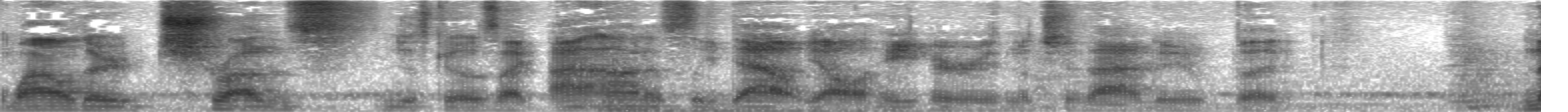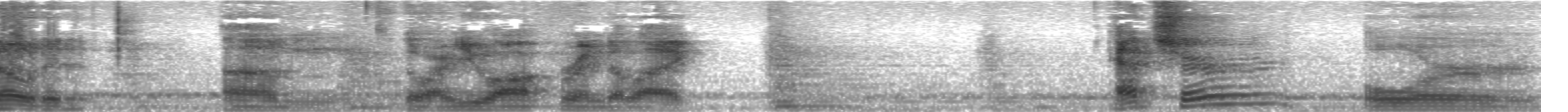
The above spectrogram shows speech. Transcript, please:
Wilder shrugs and just goes like, I honestly doubt y'all hate her as much as I do, but noted. Um, so are you offering to like catch her or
